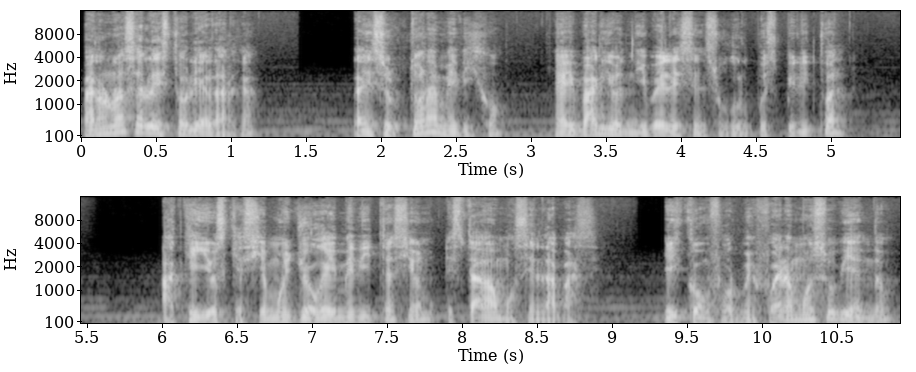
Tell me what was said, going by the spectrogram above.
para no hacer la historia larga, la instructora me dijo que hay varios niveles en su grupo espiritual. Aquellos que hacíamos yoga y meditación estábamos en la base, y conforme fuéramos subiendo,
